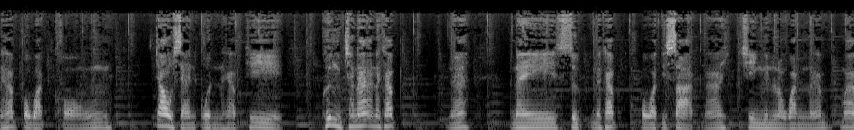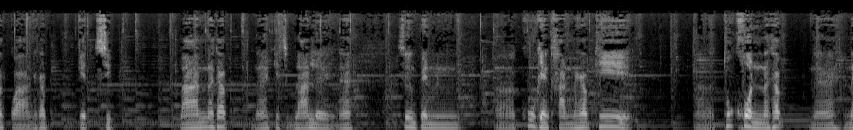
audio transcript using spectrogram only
นะครับประวัติของเจ้าแสนกลนะครับที่เพึ่งชนะนะครับนะในศึกนะครับประวัติศาสตร์นะชิงเงินรางวัลนะครับมากกว่านะครับ70ล้านนะครับนะ70ล้านเลยนะซึ่งเป็นคู่แข่งขันนะครับที่ ทุกคนนะครับนะใน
